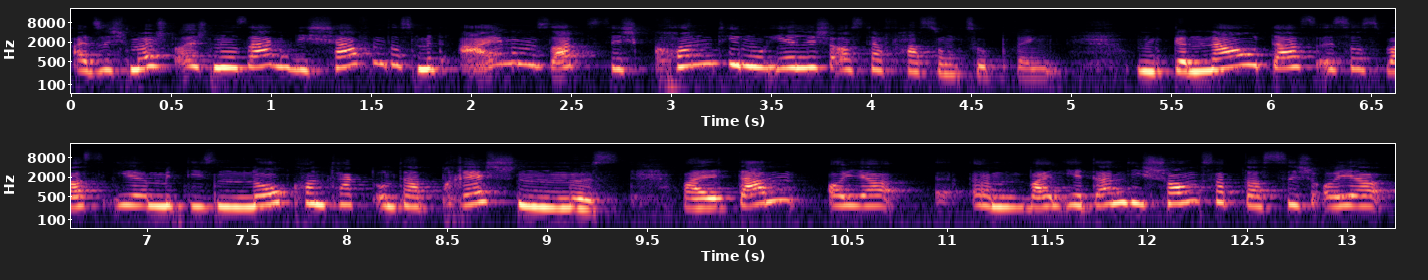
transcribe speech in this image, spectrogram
also ich möchte euch nur sagen, die schaffen das mit einem Satz, dich kontinuierlich aus der Fassung zu bringen. Und genau das ist es, was ihr mit diesem No-Kontakt unterbrechen müsst, weil dann euer, ähm, weil ihr dann die Chance habt, dass sich euer,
